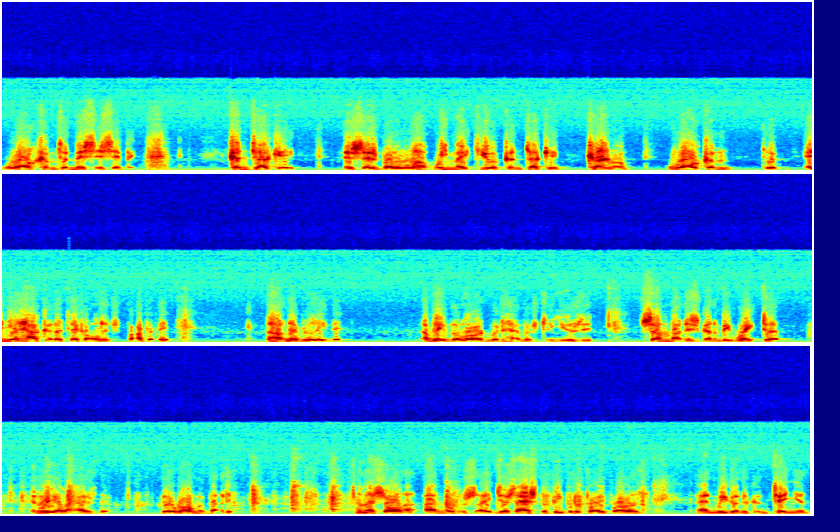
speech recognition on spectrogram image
welcome to Mississippi. Kentucky, it says, Brother Walt, we make you a Kentucky colonel. Welcome to, and yet how could I take all this property? I'll never leave it. I believe the Lord would have us to use it. Somebody's going to be waked up and realize that they're wrong about it. And that's all I, I know to say. Just ask the people to pray for us, and we're going to continue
